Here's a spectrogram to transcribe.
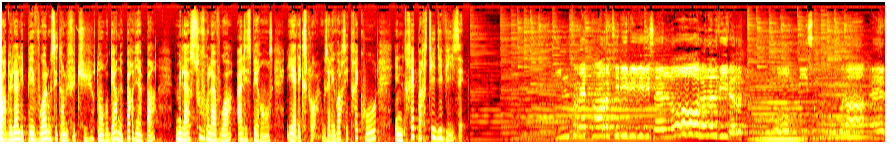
par-delà l'épais voile où s'étend le futur, ton regard ne parvient pas, mais là s'ouvre la voie à l'espérance et à l'exploit. Vous allez voir, c'est très court, in tre parti divise. In tre parti divise l'ora del viver tuo misura e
